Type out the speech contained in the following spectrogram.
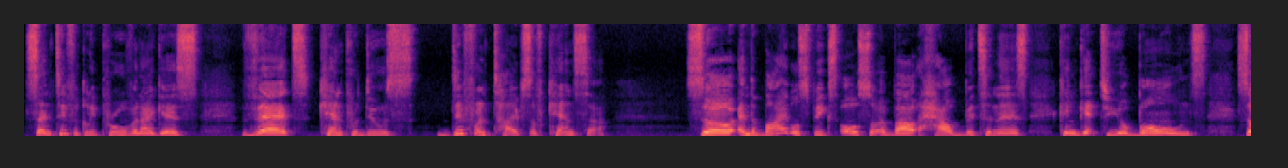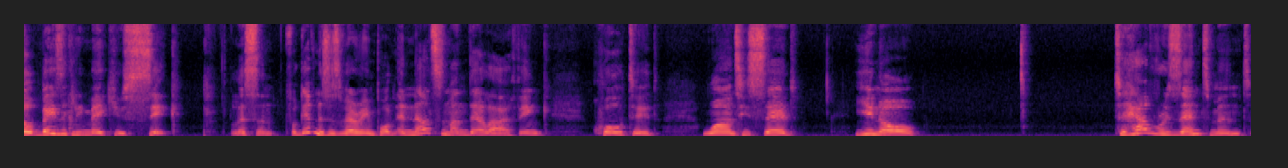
scientifically proven, I guess, that can produce different types of cancer. So, and the Bible speaks also about how bitterness can get to your bones. So, basically, make you sick. Listen, forgiveness is very important. And Nelson Mandela, I think, quoted once, he said, you know, to have resentment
